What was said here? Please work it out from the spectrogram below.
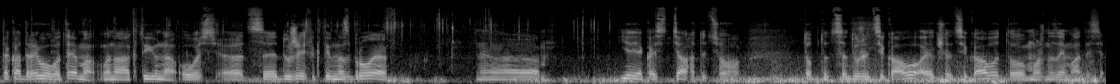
така драйвова тема, вона активна. Ось е, це дуже ефективна зброя. Е, Є якась тяга до цього. Тобто це дуже цікаво, а якщо цікаво, то можна займатися.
